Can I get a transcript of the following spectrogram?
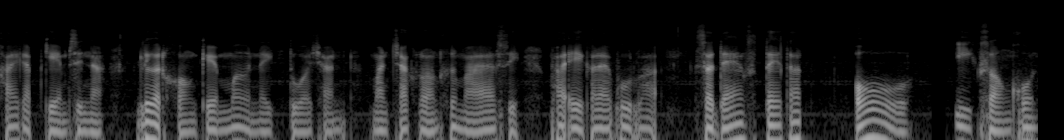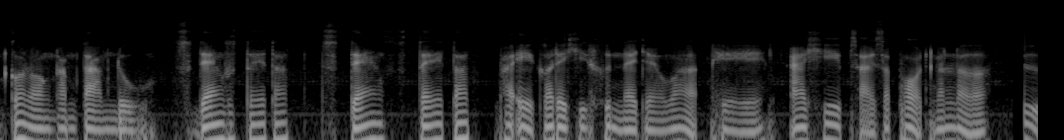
คล้ายกับเกมสินะ เลือดของเกมเมอร์ในตัวฉัน มันชักร้อนขึ้นมาแล้วสิ พระเอกก็ได้พูดว่า แสดงสเตตัส โอ้ อีกสองคนก็ลองทำตามดู แสดงสเตตัส แสดงสเตตัส พระเอกก็ได้คิดขึ้นในใจว่า เฮ อาชีพสายซัพพอร์ตงั้นเหรอ ชื่อ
